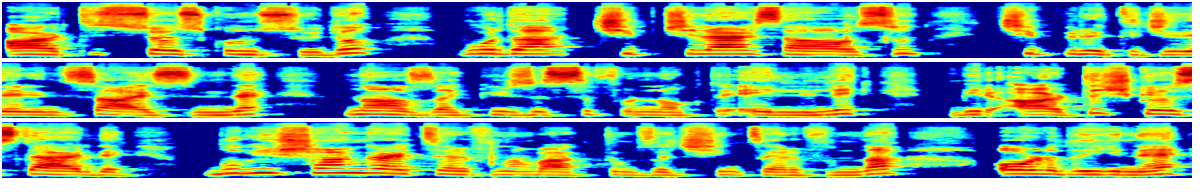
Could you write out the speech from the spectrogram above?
artış söz konusuydu. Burada çipçiler sağ olsun çip üreticilerin sayesinde Nasdaq %0.50'lik bir artış gösterdi. Bugün Şangay tarafına baktığımızda Çin tarafında orada da yine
